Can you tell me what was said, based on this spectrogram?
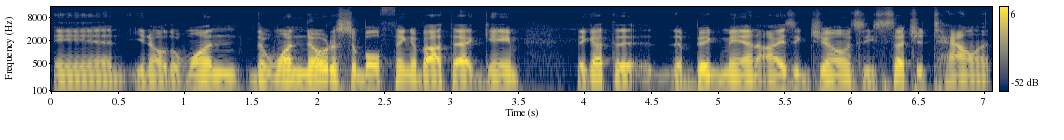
and you know the one the one noticeable thing about that game, they got the the big man Isaac Jones. He's such a talent,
